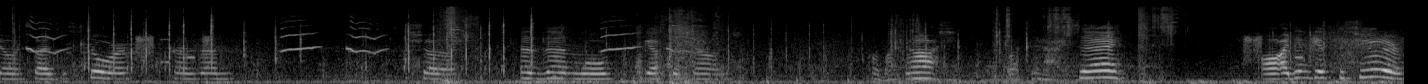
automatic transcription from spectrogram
go inside the store, and then shut up. And then we'll get the challenge. Oh my gosh. What did I say? Oh, I didn't get the shooter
